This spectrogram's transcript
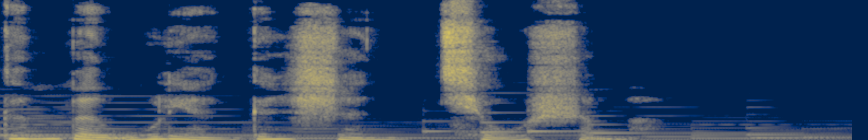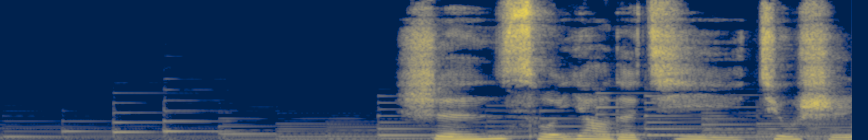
根本无脸跟神求什么。神所要的祭就是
